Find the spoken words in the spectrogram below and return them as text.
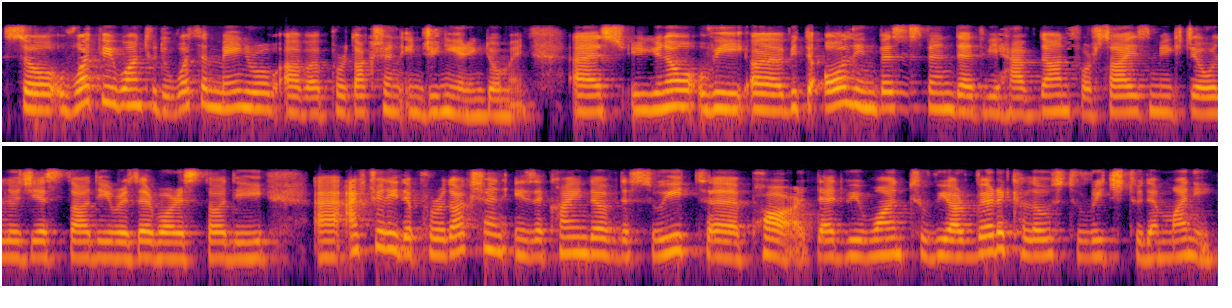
So what we want to do, what's the main role of a production engineering domain? As you know, we with all investment that we have done for seismic geology study, reservoir study, actually the production is a kind of the sweet part that we want to, we are very close to reach to the money.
